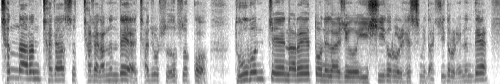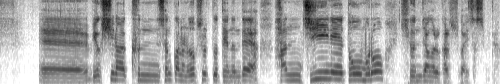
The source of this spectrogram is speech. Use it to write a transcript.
첫날은 찾아서 찾아갔는데 찾을 수 없었고 두 번째 날에 또 내가 저이 시도를 했습니다. 시도를 했는데 에, 역시나 큰 성과는 없을 듯 했는데 한 지인의 도움으로 현장을 갈 수가 있었습니다.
